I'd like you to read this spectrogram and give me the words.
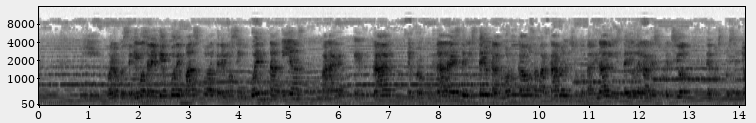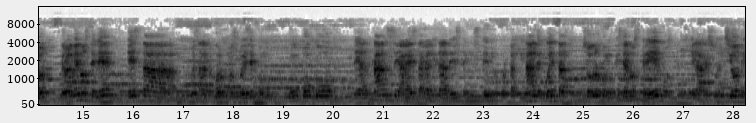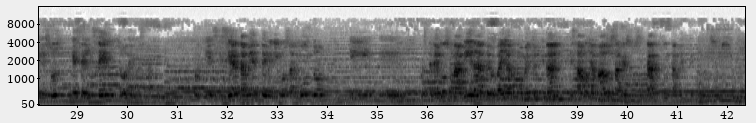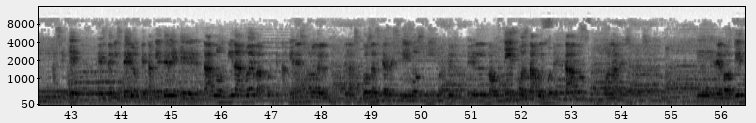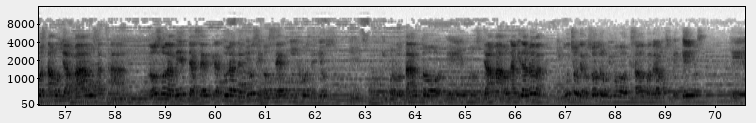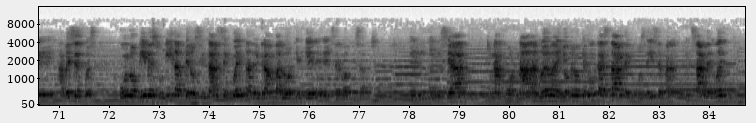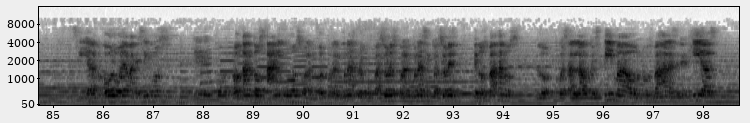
Y bueno, pues seguimos en el tiempo de Pascua, tenemos 50 días para entrar en profundidad a este misterio que a lo mejor nunca vamos a marcarlo en su totalidad, el misterio de la resurrección nuestro Señor, pero al menos tener esta, pues a lo mejor como se puede decir, como un poco de alcance a esta realidad de este misterio, porque al final de cuentas nosotros como cristianos creemos que la resurrección de Jesús es el centro de nuestra fe, porque si ciertamente venimos al mundo y eh, pues tenemos una vida, pero va a llegar un momento al final, estamos llamados a resucitar juntamente con Jesús. Así que este misterio que también tiene que darnos vida nueva, porque también es una de, las cosas que recibimos y porque el, bautismo está muy conectado con la resurrección. en el bautismo estamos llamados a, no solamente a ser criaturas de Dios, sino ser hijos de Dios. Y por lo tanto eh, nos llama a una vida nueva. Y muchos de nosotros fuimos bautizados cuando éramos pequeños, que a veces pues uno vive su vida pero sin darse cuenta del gran valor que tiene el ser bautizados. El iniciar una jornada nueva y yo creo que nunca es tarde, como se dice, para comenzar de nuevo. Si a lo mejor hoy amanecimos eh, con no tantos ánimos o a lo mejor con algunas preocupaciones, con algunas situaciones que nos bajan pues a la autoestima o nos bajan las energías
